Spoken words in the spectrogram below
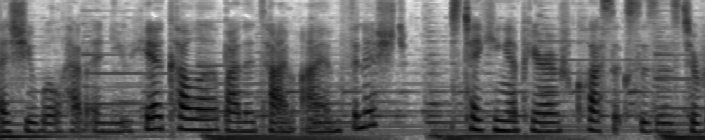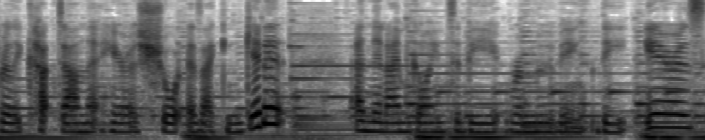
as she will have a new hair color by the time I am finished. Just taking a pair of classic scissors to really cut down that hair as short as I can get it. And then I'm going to be removing the ears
